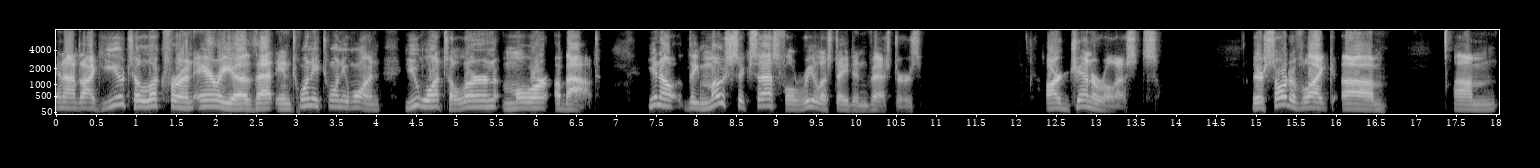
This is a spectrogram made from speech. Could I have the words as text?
And I'd like you to look for an area that in 2021 you want to learn more about. You know, the most successful real estate investors are generalists. They're sort of like um, um,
